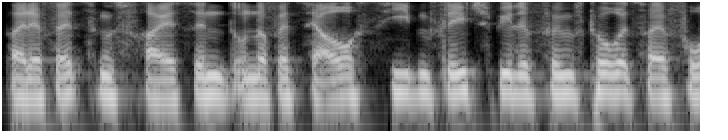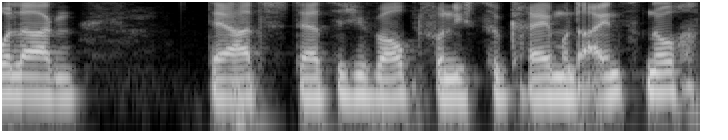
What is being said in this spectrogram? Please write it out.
beide verletzungsfrei sind und auf jetzt ja auch sieben Pflichtspiele, fünf Tore, zwei Vorlagen der hat, der hat sich überhaupt von nichts zu grämen. Und eins noch,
